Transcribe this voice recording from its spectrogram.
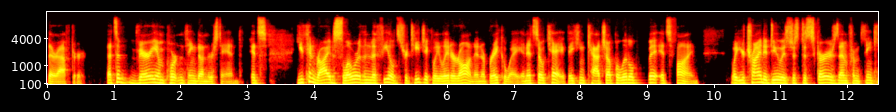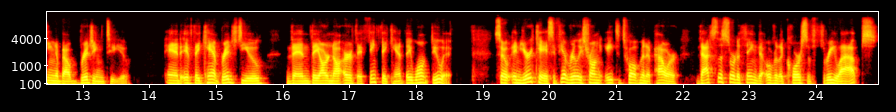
thereafter. That's a very important thing to understand. It's you can ride slower than the field strategically later on in a breakaway, and it's okay. They can catch up a little bit, it's fine. What you're trying to do is just discourage them from thinking about bridging to you. And if they can't bridge to you, then they are not, or if they think they can't, they won't do it. So in your case, if you have really strong eight to 12 minute power, that's the sort of thing that over the course of three laps,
